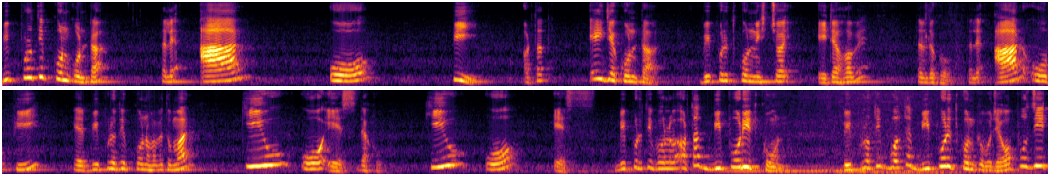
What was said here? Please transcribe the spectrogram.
বিপ্রতীপ কোণ কোনটা? তাহলে আর, ও, পি। অর্থাৎ এই যে কোনটা, বিপরীত কোণ নিশ্চয় এটা হবে। তাহলে দেখো, তাহলে আর, ও, পি, এর বিপরীত কোণ হবে তোমার কিউ, ও, এস। দেখো, কিউ, ও, এস। বিপরীত হলো, অর্থাৎ বিপরীত কোণ। বিপ্রতীপ বলতে বিপরীত কোণকে বোঝায় অপোজিট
